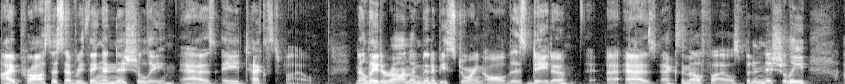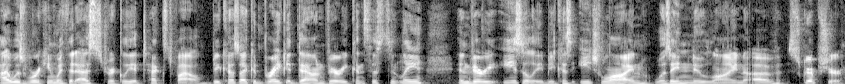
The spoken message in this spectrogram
I process everything initially as a text file. Now later on, I'm going to be storing all this data uh, as XML files, but initially I was working with it as strictly a text file because I could break it down very consistently and very easily because each line was a new line of scripture.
